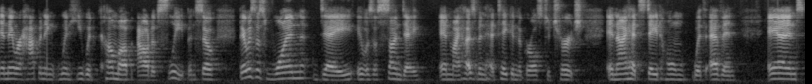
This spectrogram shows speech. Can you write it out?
and they were happening when he would come up out of sleep and so there was this one day it was a sunday and my husband had taken the girls to church and i had stayed home with evan and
